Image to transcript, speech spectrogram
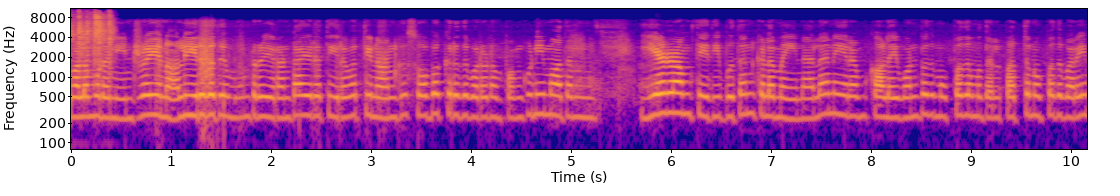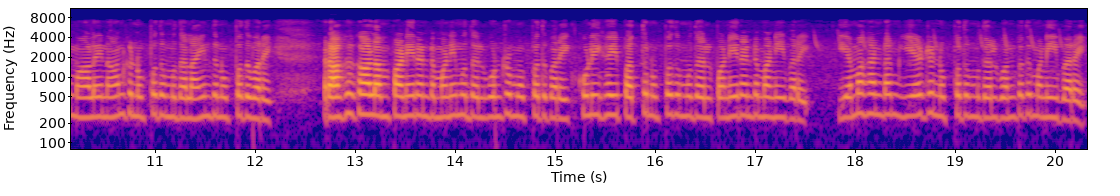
வளமுடன். இன்றைய நாள் இருபது மூன்று இரண்டாயிரத்தி இருபத்தி நான்கு. சோபக்கிருது வருடம் பங்குனி மாதம் ஏழாம் தேதி புதன்கிழமை. நல்ல நேரம் காலை ஒன்பது முப்பது முதல் பத்து முப்பது வரை மாலை நான்கு முப்பது முதல் ஐந்து முப்பது வரை. ராகு காலம் பனிரெண்டு மணி முதல் ஒன்று முப்பது வரை. குளிகை பத்து முப்பது முதல் பனிரெண்டு மணி வரை. யமகண்டம் ஏழு முப்பது முதல் ஒன்பது மணி வரை.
